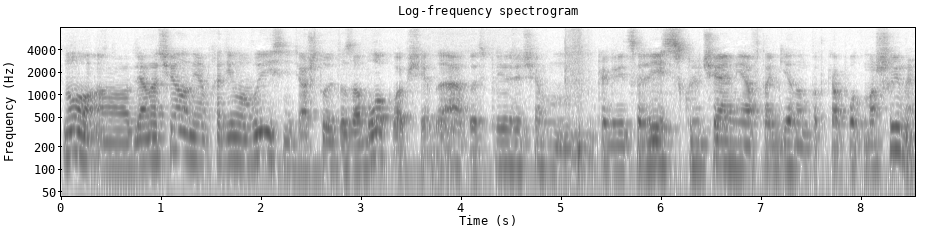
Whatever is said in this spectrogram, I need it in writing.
Но для начала необходимо выяснить, а что это за блок вообще, да, то есть прежде чем, как говорится, лезть с ключами и автогеном под капот машины,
